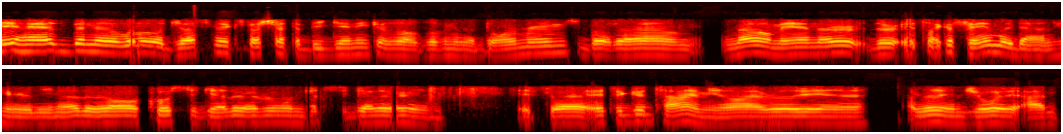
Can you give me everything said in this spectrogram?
It has been a little adjustment, especially at the beginning because I was living in the dorm rooms. But um no, man, they're they're it's like a family down here. You know, they're all close together. Everyone gets together, and it's uh it's a good time. You know, I really uh, I really enjoy it. I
